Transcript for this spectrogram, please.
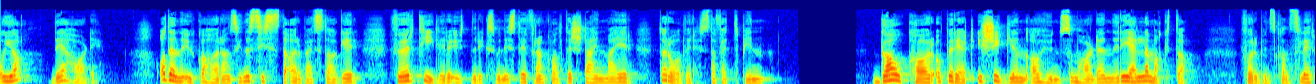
Og ja, det har de. Og denne uka har han sine siste arbeidsdager, før tidligere utenriksminister Frank-Walter Steinmeier tar over stafettpinnen. Gauck har operert i skyggen av hun som har den reelle makta, forbundskansler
